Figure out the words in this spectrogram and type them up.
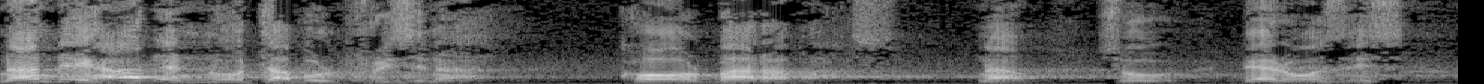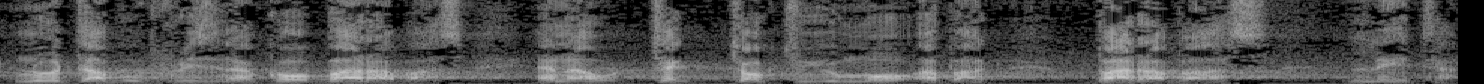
Now they had a notable prisoner called Barabbas. Now, so there was this notable prisoner called Barabbas, and I'll take, talk to you more about Barabbas later.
